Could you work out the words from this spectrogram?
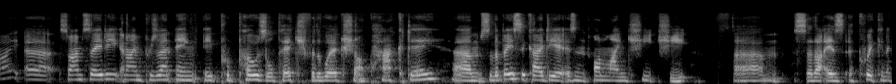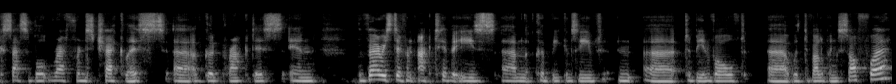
Hi, uh, so I'm Sadie and I'm presenting a proposal pitch for the workshop Hack Day. Um, so the basic idea is an online cheat sheet. Um, so that is a quick and accessible reference checklist uh, of good practice in the various different activities um, that could be conceived in, uh, to be involved uh, with developing software.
